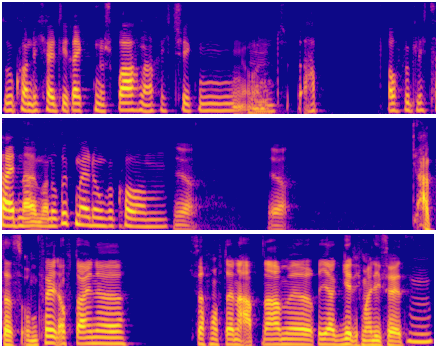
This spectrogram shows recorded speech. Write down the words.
So konnte ich halt direkt eine Sprachnachricht schicken mhm. und habe auch wirklich zeitnah immer eine Rückmeldung bekommen. Ja, ja. Hat das Umfeld auf deine, ich sag mal, auf deine Abnahme reagiert? Ich meine, die ist ja jetzt mhm.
